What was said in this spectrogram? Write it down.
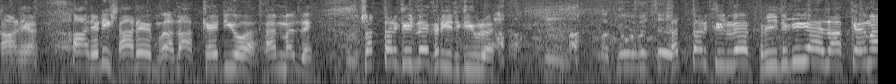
ਨੇ ਆ। ਜਿਹੜੀ ਸਾਰੇ ਇਲਾਕੇ ਦੀ ਉਹ ਐਮਐਲਏ 70 ਕਿੱਲੇ ਖਰੀਦ ਗਈ ਉਰੇ। ਕਿਉੜ ਵਿੱਚ 70 ਕਿੱਲੇ ਖਰੀਦ ਗਈ ਹੈ ਇਲਾਕੇ ਮਾ।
